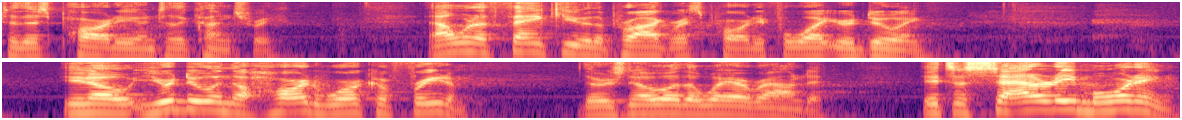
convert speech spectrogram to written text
to this party and to the country. And I want to thank you, the Progress Party, for what you're doing. You know, you're doing the hard work of freedom. There's no other way around it. It's a Saturday morning.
